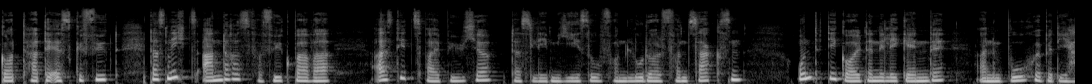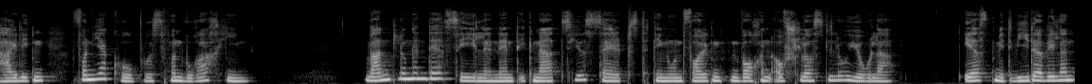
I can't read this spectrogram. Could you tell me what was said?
Gott hatte es gefügt, dass nichts anderes verfügbar war als die zwei Bücher Das Leben Jesu von Ludolf von Sachsen und Die goldene Legende, einem Buch über die Heiligen von Jakobus von Wurachin. Wandlungen der Seele nennt Ignatius selbst die nun folgenden Wochen auf Schloss Loyola. Erst mit Widerwillen,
